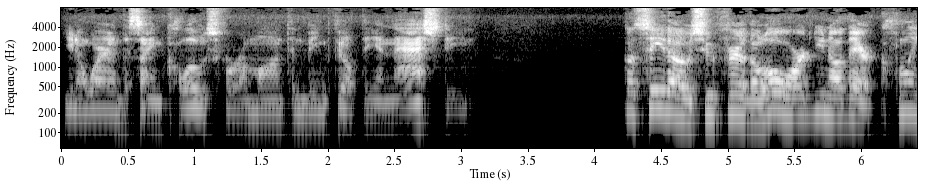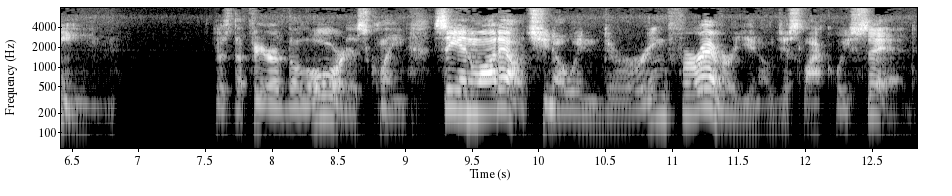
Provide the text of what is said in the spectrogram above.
you know, wearing the same clothes for a month and being filthy and nasty. Because see, those who fear the Lord, you know, they're clean. Because the fear of the Lord is clean. See, and what else? You know, enduring forever, you know, just like we said.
